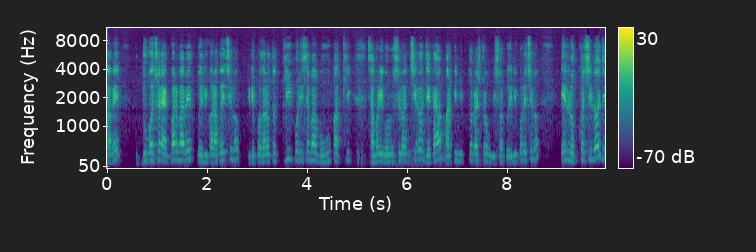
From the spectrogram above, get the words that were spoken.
ভাবে, দু বছর একবার ভাবে তৈরি করা হয়েছিল। এটি প্রধানত ত্রি পরিষেবা বহুপাক্ষিক সামরিক অনুশীলন ছিল, যেটা মার্কিন যুক্তরাষ্ট্র এবং মিশর তৈরি করেছিল। এর লক্ষ্য ছিল যে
